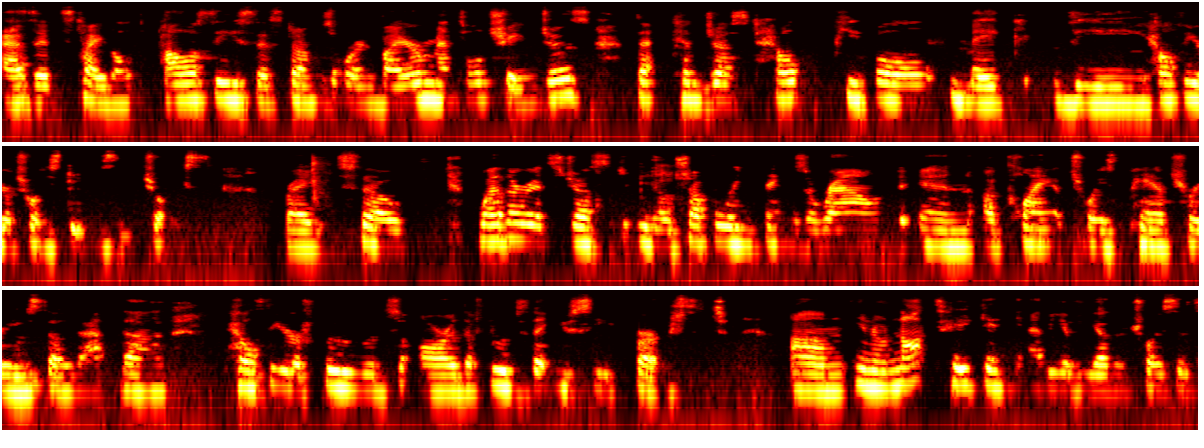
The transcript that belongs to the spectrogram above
as it's titled policy systems or environmental changes that can just help people make the healthier choice the easy choice right? So whether it's just you know shuffling things around in a client choice pantry so that the healthier foods are the foods that you see first. Um, you know not taking any of the other choices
